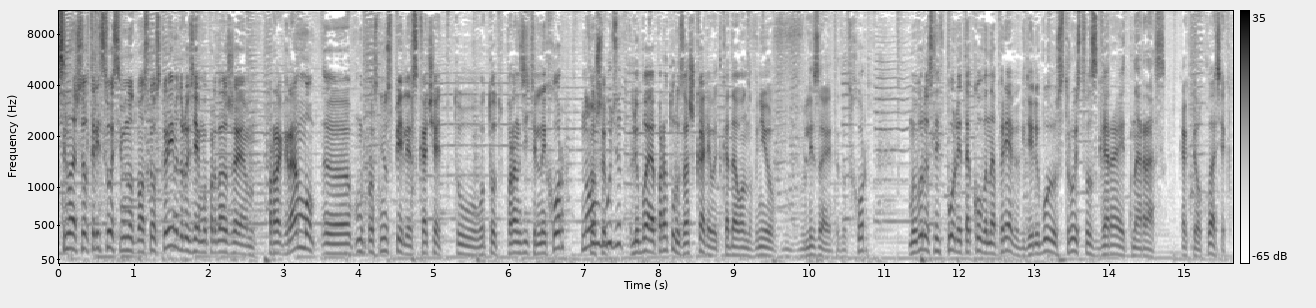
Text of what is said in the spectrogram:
Семнадцать часов 38 минут московское время, друзья. Мы продолжаем программу. Э, Мы просто не успели скачать ту, вот тот пронзительный хор. Но потому он что будет. Любая аппаратура зашкаливает, когда он в нее влезает, этот хор. Мы выросли в поле такого напряга, где любое устройство сгорает на раз, как пел классик.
